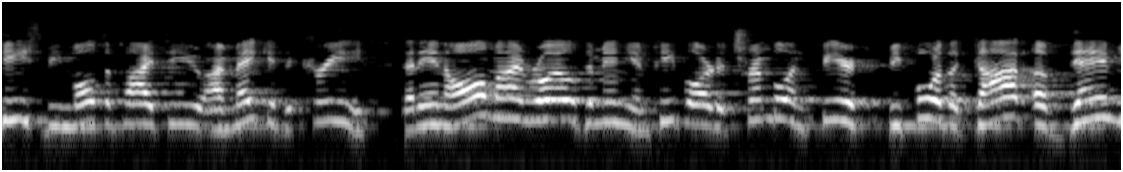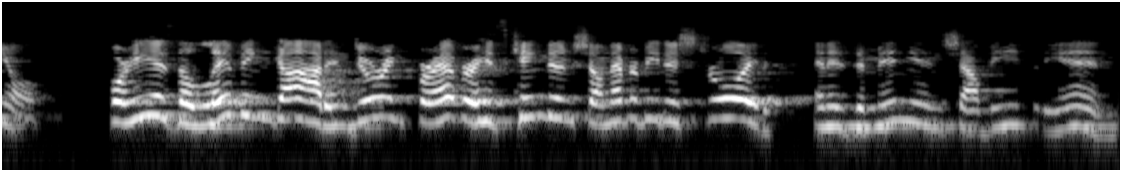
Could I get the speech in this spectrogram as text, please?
Peace be multiplied to you. I make a decree that in all my royal dominion people are to tremble and fear before the God of Daniel. For he is the living God, enduring forever. His kingdom shall never be destroyed, and his dominion shall be to the end.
